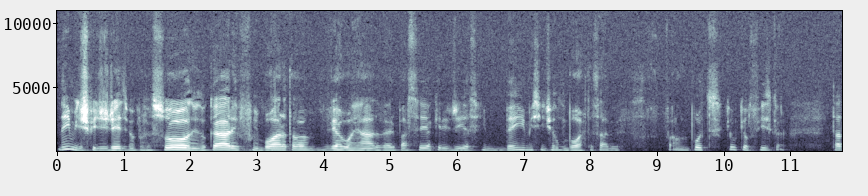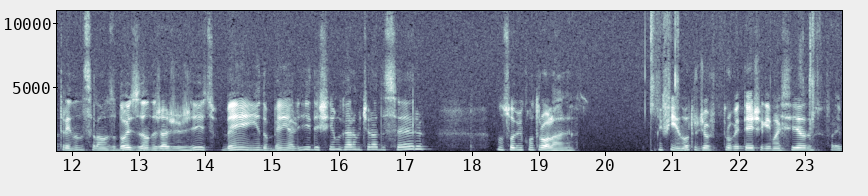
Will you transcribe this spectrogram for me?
Nem me despedi direito do meu professor, nem do cara, e fui embora, tava envergonhado, velho. Passei aquele dia assim, bem me sentindo um bosta, sabe? Falando, putz, é o que eu fiz, cara? Tava treinando, sei lá, uns dois anos já jiu-jitsu, bem, indo bem ali, e deixei um cara me tirar do sério. Não soube me controlar, né? Enfim, no outro dia eu aproveitei, cheguei mais cedo, falei,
